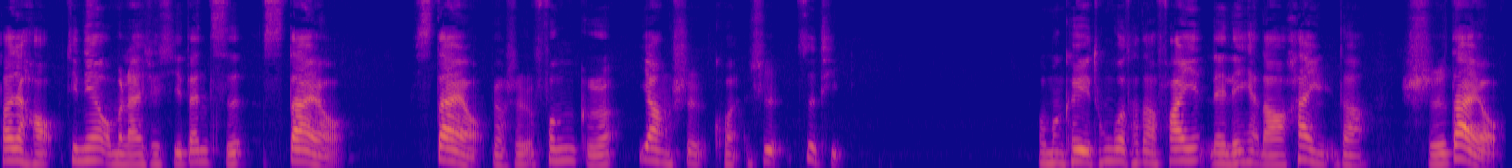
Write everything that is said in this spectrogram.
大家好，今天我们来学习单词 style。style 表示风格、样式、款式、字体。我们可以通过它的发音来联想到汉语的时代哦。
